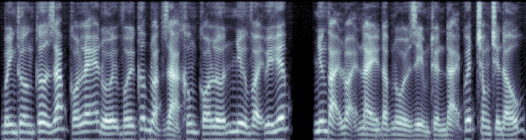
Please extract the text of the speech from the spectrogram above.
Bình thường cơ giáp có lẽ đối với cướp đoạt giả không có lớn như vậy uy hiếp, nhưng tại loại này đập nồi dìm thuyền đại quyết trong chiến đấu,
